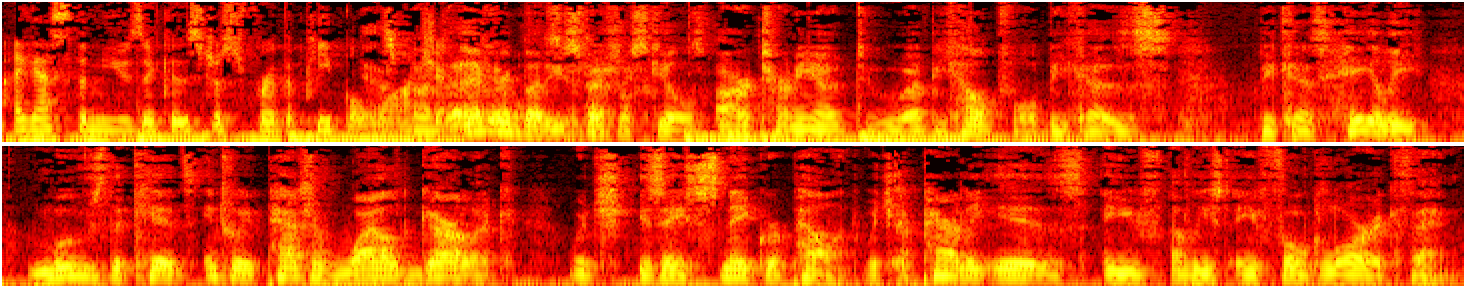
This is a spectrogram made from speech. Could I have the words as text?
I guess the music is just for the people Yes, watching. everybody's special skills are turning out to uh, be helpful because because Haley moves the kids into a patch of wild garlic, which is a snake repellent, which apparently is a at least a folkloric thing.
